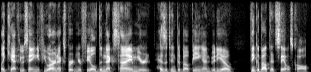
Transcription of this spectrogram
like Kathie was saying, if you are an expert in your field, the next time you're hesitant about being on video, think about that sales call.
